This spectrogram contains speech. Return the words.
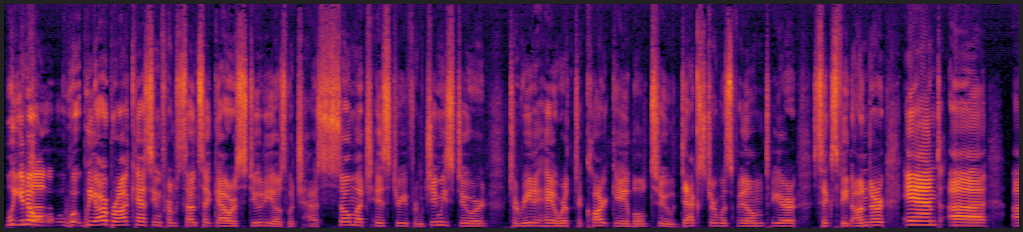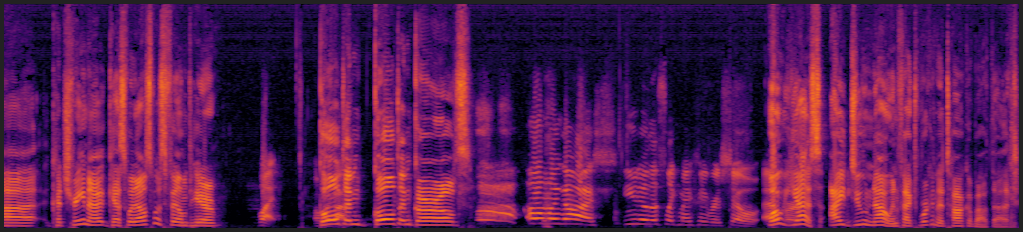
Well, you know, w- we are broadcasting from Sunset Gower Studios, which has so much history from Jimmy Stewart to Rita Hayworth to Clark Gable to Dexter was filmed here, Six Feet Under. And uh, uh, Katrina, guess what else was filmed here? What? Oh Golden Golden Girls. Oh my gosh! You know that's like my favorite show. Oh, yes, I do know. In fact, we're going to talk about that.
